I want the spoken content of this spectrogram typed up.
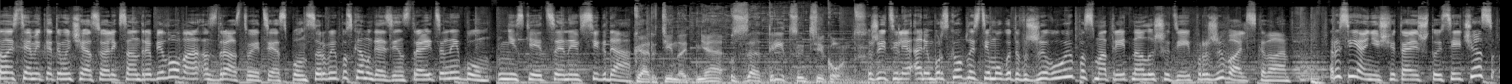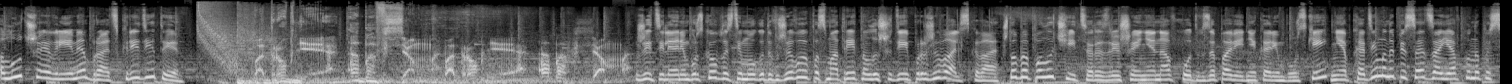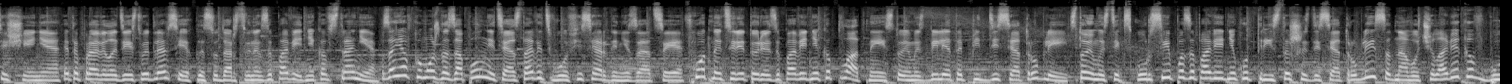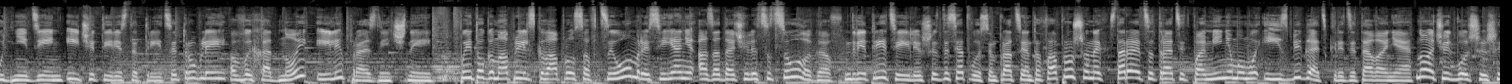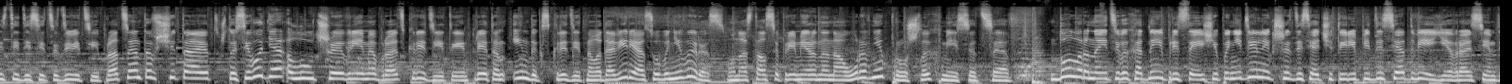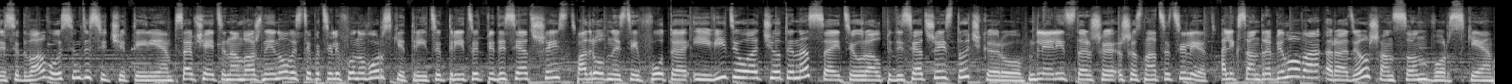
Новостями к этому часу Александра Белова. Здравствуйте. Спонсор выпуска магазин «Строительный бум». Низкие цены всегда. Картина дня за 30 секунд. Жители Оренбургской области могут вживую посмотреть на лошадей Проживальского. Россияне считают, что сейчас лучшее время брать кредиты. Подробнее обо всем. Подробнее обо всем. Жители Оренбургской области могут вживую посмотреть на лошадей Проживальского. Чтобы получить разрешение на вход в заповедник Оренбургский, необходимо написать заявку на посещение. Это правило действует для всех государственных заповедников в стране. Заявку можно заполнить и оставить в офисе организации. Вход на территорию заповедника платный. Стоимость билета 50 рублей. Стоимость экскурсии по заповеднику 360 рублей с одного человека в будний день и 430 рублей в выходной или праздничный. По итогам апрельского опроса в ЦИОМ россияне озадачили социологов. Две трети или 68% опрошенных стараются тратить по минимуму и избегать кредитования. Ну а чуть больше 69% считают, что сегодня лучшее время брать кредиты. При этом индекс кредитного доверия особо не вырос. Он остался примерно на уровне прошлых месяцев. Доллар на эти выходные и предстоящий понедельник 64,52, евро 72,84. Сообщайте нам важные новости по телефону Ворске 30 30 56. Подробности, фото и видео отчеты на сайте урал56.ру. Для лиц старше 16 лет. Александра Белова, радио «Шансон Ворске».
